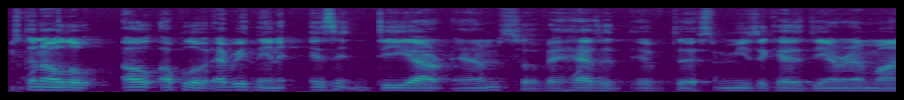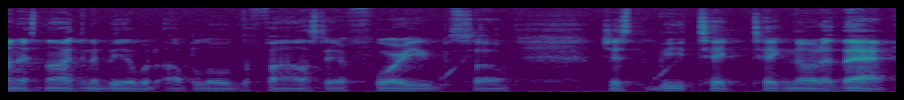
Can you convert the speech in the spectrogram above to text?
It's going to upload everything that isn't DRM. So if it has, a, if this music has DRM on, it's not going to be able to upload the files there for you. So just be take take note of that.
